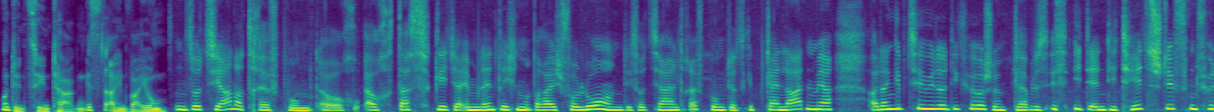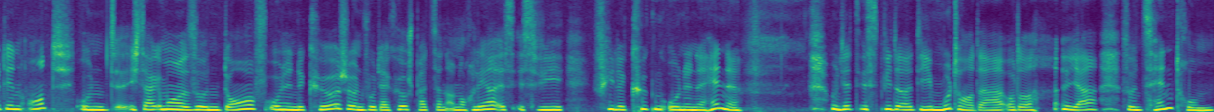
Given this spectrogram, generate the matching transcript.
und in zehn Tagen ist Einweihung. Ein sozialer Treffpunkt auch. Auch das geht ja im ländlichen Bereich verloren, die sozialen Treffpunkte. Es gibt keinen Laden mehr, aber dann gibt es hier wieder die Kirche. Ich glaube, das ist identitätsstiftend für den Ort. Und ich sage immer, so ein Dorf ohne eine Kirche und wo der Kirchplatz dann auch noch leer ist, ist wie viele Küken ohne eine Henne. Und jetzt ist wieder die Mutter da oder ja, so ein Zentrum.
